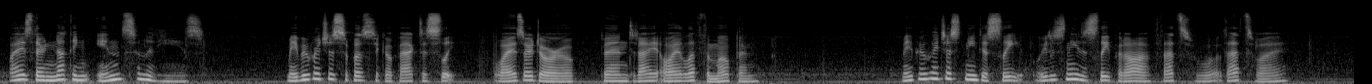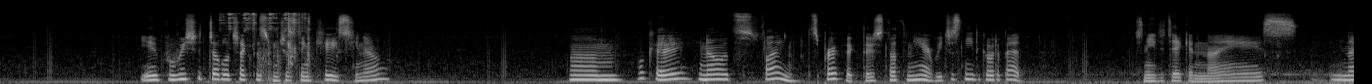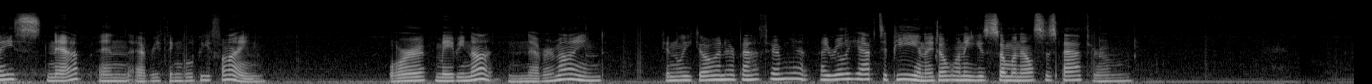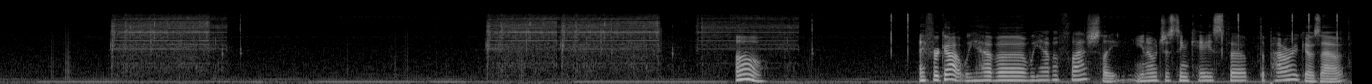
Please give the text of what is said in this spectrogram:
Why is there nothing in some of these? Maybe we're just supposed to go back to sleep. Why is our door open? Did I... Oh, I left them open. Maybe we just need to sleep. We just need to sleep it off. That's that's why. Yeah, but we should double check this one just in case, you know? Um, okay, you know, it's fine. It's perfect. There's nothing here. We just need to go to bed. Just need to take a nice, nice nap and everything will be fine. Or maybe not. Never mind. Can we go in our bathroom yet? I really have to pee and I don't want to use someone else's bathroom. Oh. I forgot we have a we have a flashlight, you know, just in case the the power goes out.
